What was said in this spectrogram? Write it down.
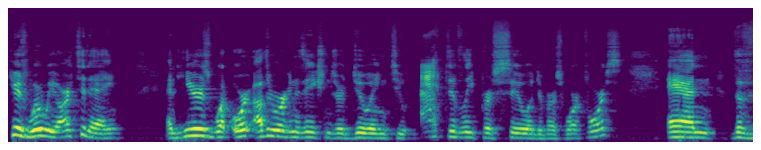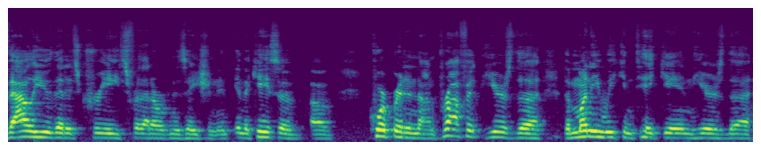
here's where we are today and here's what or other organizations are doing to actively pursue a diverse workforce and the value that it creates for that organization. In, in, the case of, of corporate and nonprofit, here's the, the money we can take in, here's the,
